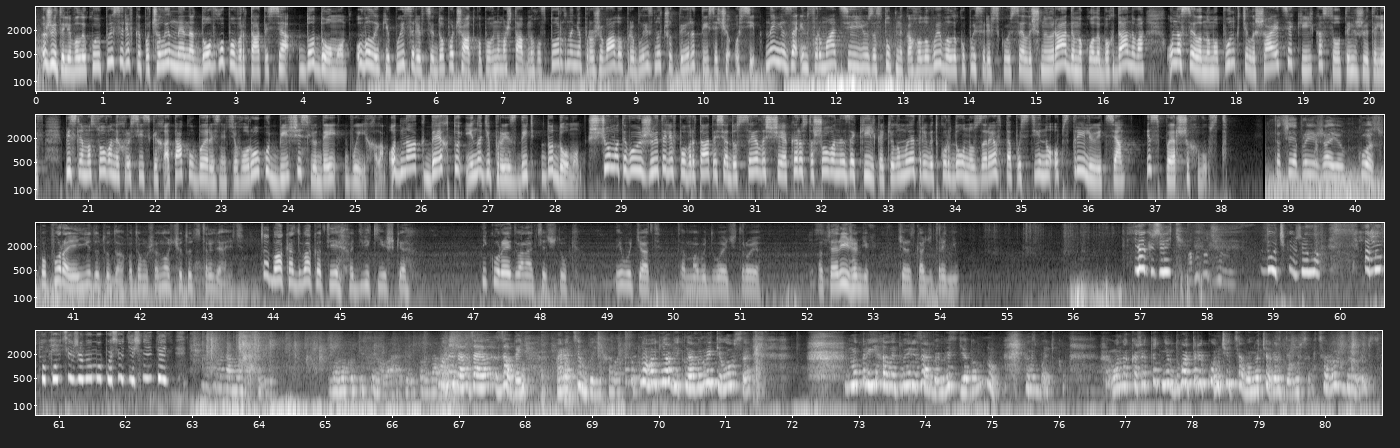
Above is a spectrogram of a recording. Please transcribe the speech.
Жителі Великої Писарівки почали ненадовго повертатися додому. У Великій Писарівці до початку повномасштабного вторгнення проживало приблизно 4 тисячі осіб. Нині, за інформацією заступника голови Великописарівської селищної ради Миколи Богданова, у населеному пункті лишається кілька сотень жителів. Після масованих російських атак у березні цього року більшість людей виїхала. Однак дехто іноді приїздить додому. Що мотивує жителів повертатися до селища, яке розташоване за кілька кілометрів від кордону з РФ та постійно обстрілюється із перших вуст. Та це я приїжджаю коз попораю і їду туди, тому що ночі тут стріляють. Собака, два коти, дві кішки, і курей 12 штук, і утят, там, мабуть, двоє чи троє. Оце ріжемо їх через кожні три дні. Як жити? А ви тут жили? Дочка жила. А ми в Поповці живемо по сьогоднішній день. Воно хоч і синова продала. Вони за, за, за день перед цим виїхали. Одного дня вікна вилетіло все. Ми приїхали, двері забили з дідом, ну, з батьком. Вона каже, та днів два-три кончиться, воно через день усе це розбило і все.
